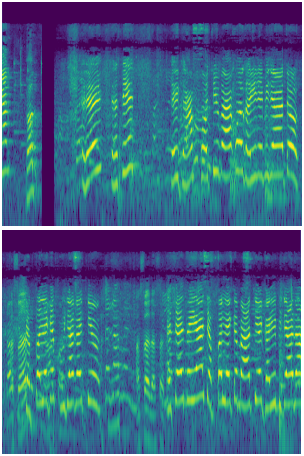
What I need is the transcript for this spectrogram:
चल। चल। अरे रसीद। ये गाँव पहुँची बाहर को घड़ी नहीं भी जा तो चप्पल लेके पूजा करती हूँ असद असद ऐसे भैया चप्पल लेके बाहर है घड़ी भी जाना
